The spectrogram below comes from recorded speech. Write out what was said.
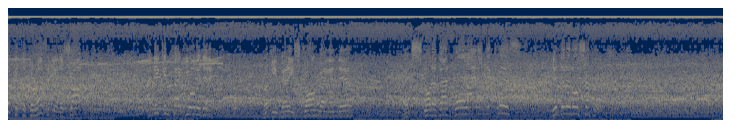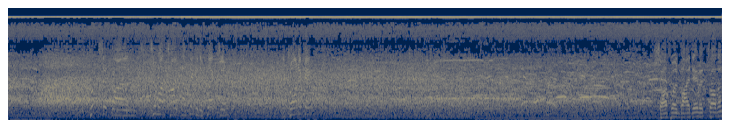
look at the ferocity of the shot. I think, in fact, he overdid it. Looking very strong going in there. That's not a bad ball on Nicholas. Did the little shuffle. Hooks it round. Too much height, I think, a deflection. The corner kick. Shot one by David Provan.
